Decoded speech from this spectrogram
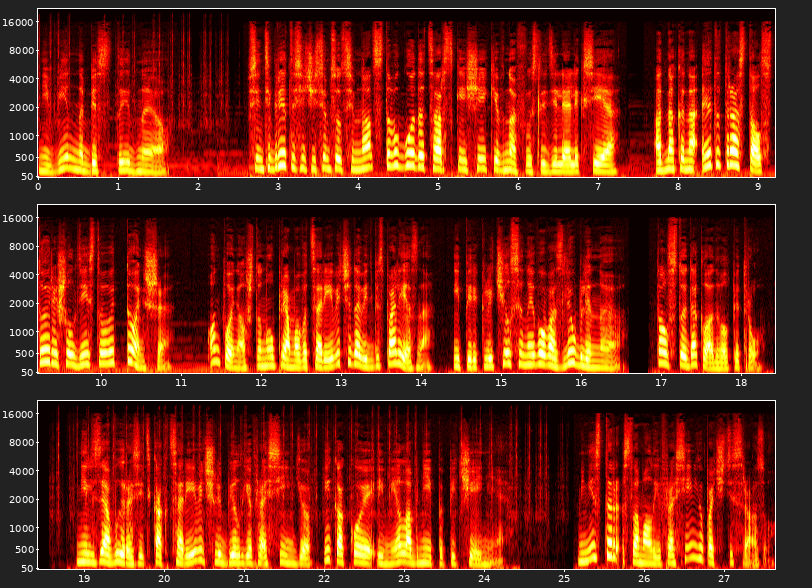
невинно бесстыдную. В сентябре 1717 года царские щейки вновь выследили Алексея. Однако на этот раз Толстой решил действовать тоньше. Он понял, что на упрямого царевича давить бесполезно, и переключился на его возлюбленную. Толстой докладывал Петру. Нельзя выразить, как царевич любил Ефросинью и какое имел об ней попечение. Министр сломал Ефросинью почти сразу.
